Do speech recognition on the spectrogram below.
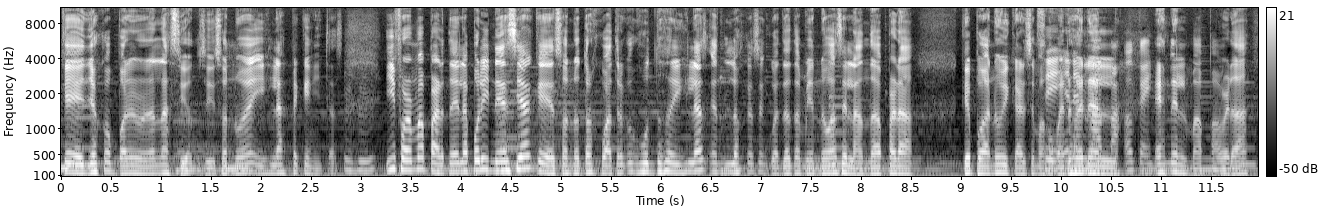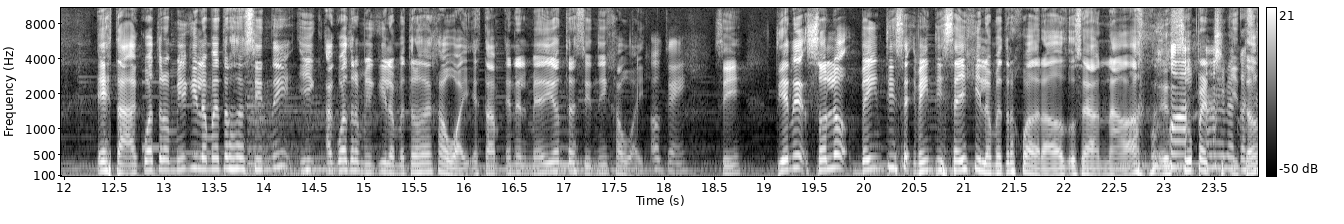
que Ujú. ellos componen una nación. ¿sí? Son nueve islas pequeñitas. Ujú. Y forma parte de la Polinesia, que son otros cuatro conjuntos de islas en los que se encuentra también Nueva Zelanda para que puedan ubicarse más Sí, o menos en en el el, mapa. Ok. en el mapa, ¿verdad? Está a 4.000 kilómetros de Sydney y a 4.000 kilómetros de Hawái. Está en el medio entre Sydney y Hawái. Ok. ¿sí? Tiene solo 26, 26 kilómetros cuadrados, o sea, nada. Es súper chiquito.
